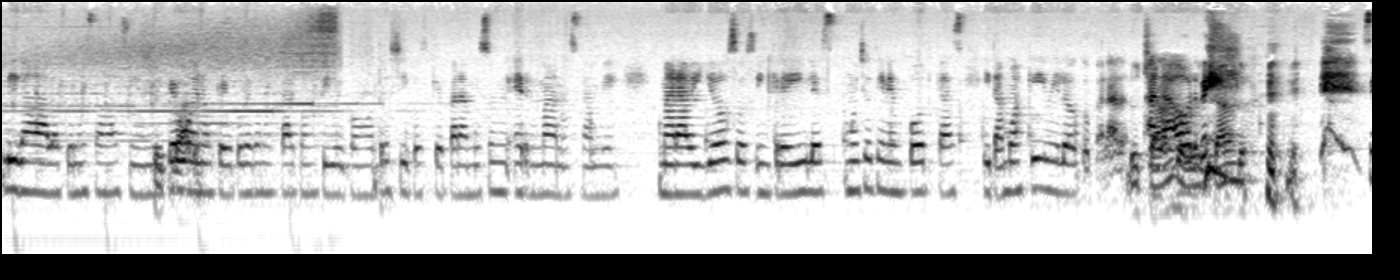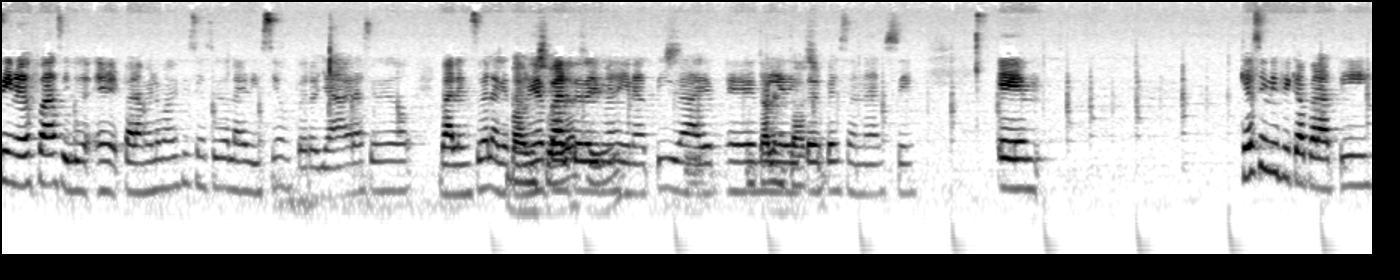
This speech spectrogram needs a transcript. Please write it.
ligada a lo que uno estaba haciendo. y qué bueno que pude conectar contigo y con otros chicos que para mí son hermanos también maravillosos, increíbles. Muchos tienen podcast y estamos aquí, mi loco, para luchando, a la orden. Luchando. sí, no es fácil. Eh, para mí lo más difícil ha sido la edición, pero ya gracias a Dios, Valenzuela, que también es parte de Imaginativa, es, mi editor personal, sí. Em, ¿Qué significa para ti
